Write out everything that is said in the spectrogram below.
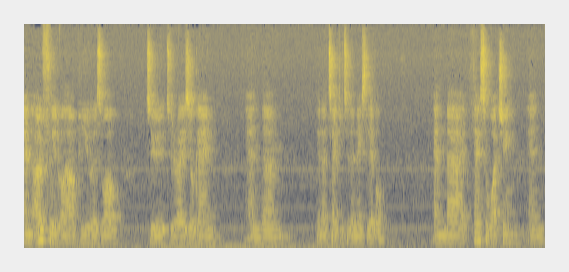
and hopefully it will help you as well to to raise your game and um, you know take you to the next level. And uh, thanks for watching, and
